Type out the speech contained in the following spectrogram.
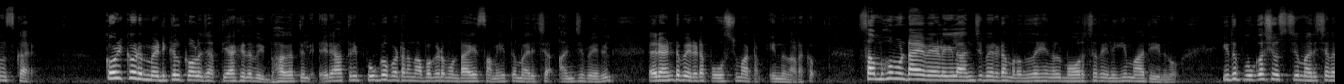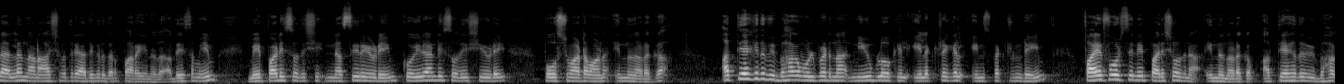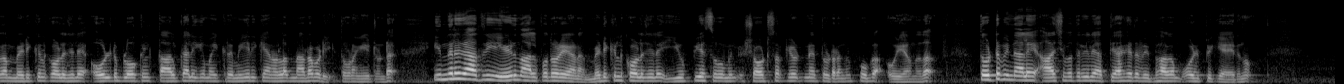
നമസ്കാരം. Kozhikode medical college അത്യാഹിത വിഭാഗത്തിൽ രാത്രി പുക പടർന്ന അപകടമുണ്ടായ സമയത്ത് മരിച്ച അഞ്ചു പേരിൽ രണ്ടുപേരുടെ പോസ്റ്റ്മോർട്ടം ഇന്ന് നടക്കും. സംഭവമുണ്ടായ വേളയിൽ അഞ്ചു പേരുടെ മൃതദേഹങ്ങൾ മോർച്ചറിയിലേക്ക് മാറ്റിയിരുന്നു. ഇത് പുക ശ്വസിച്ച് മരിച്ചവരല്ലെന്നാണ് ആശുപത്രി അധികൃതർ പറയുന്നത്. അതേസമയം മേപ്പാടി സ്വദേശി നസീറയുടെയും കൊയിലാണ്ടി സ്വദേശിയുടെയും പോസ്റ്റ്മോർട്ടമാണ് ഇന്ന് നടക്കുക. അത്യാഹിത വിഭാഗം ഉൾപ്പെടുന്ന ന്യൂ ബ്ലോക്കിൽ ഇലക്ട്രിക്കൽ ഇൻസ്പെക്ടറിന്റെയും ഫയർഫോഴ്സിന്റെയും പരിശോധന ഇന്ന് നടക്കും. അത്യാഹിത വിഭാഗം മെഡിക്കൽ കോളേജിലെ ഓൾഡ് ബ്ലോക്കിൽ താൽക്കാലികമായി ക്രമീകരിക്കാനുള്ള നടപടി തുടങ്ങിയിട്ടുണ്ട്. ഇന്നലെ രാത്രി ഏഴ് നാൽപ്പതോടെയാണ് മെഡിക്കൽ കോളേജിലെ യു റൂമിൽ ഷോർട്ട് സർക്യൂട്ടിനെ തുടർന്ന് പുക ഉയർന്നത്. തൊട്ടു പിന്നാലെ ആശുപത്രിയിലെ അത്യാഹിത വിഭാഗം ഒഴിപ്പിക്കുകയായിരുന്നു.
